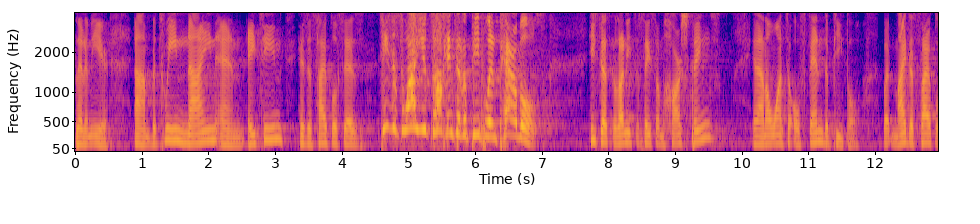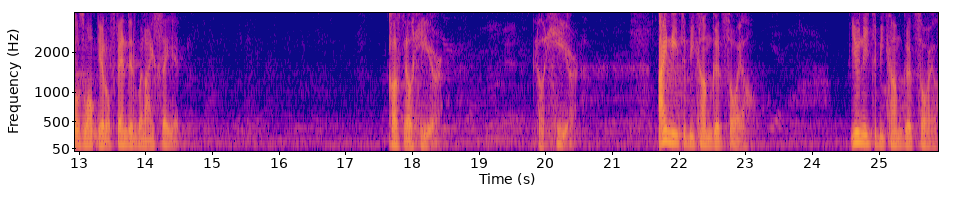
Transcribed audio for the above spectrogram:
let him hear. Um, between 9 and 18, his disciple says, Jesus, why are you talking to the people in parables? He says, Because I need to say some harsh things and I don't want to offend the people. But my disciples won't get offended when I say it because they'll hear. They'll hear. I need to become good soil. You need to become good soil.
